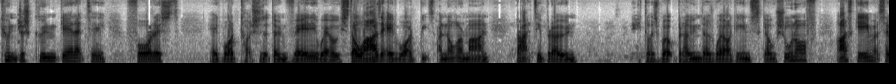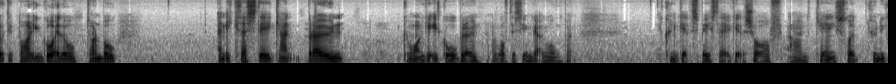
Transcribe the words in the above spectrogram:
couldn't just couldn't get it to Forrest. Edward touches it down very well. He still has it. Edward beats another man. Back to Brown. He does well. Brown does well again. Skill shown off. Last game at Celtic Park, you got it though. Turnbull. Into Christie. Can't. Brown. Come on, get his goal, Brown. I'd love to see him get a goal, but. He couldn't get the space there to get the shot off, and Kenny slid couldn't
